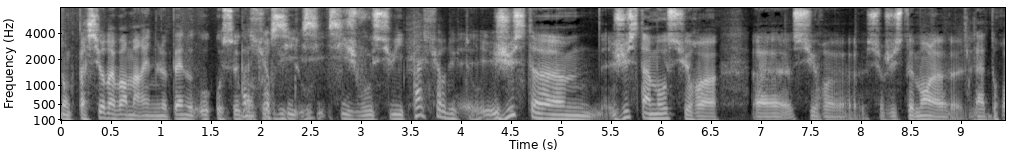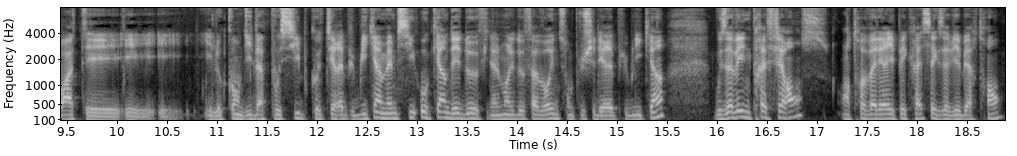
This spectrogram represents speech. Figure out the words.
Donc pas sûr d'avoir Marine Le Pen au, second tour si, si, si, je vous suis. Pas sûr du tout. Euh, juste, euh, juste un mot sur euh, euh sur sur justement la droite et, et, et, le candidat possible côté républicain, même si aucun des deux, finalement les deux favoris ne sont plus chez les républicains. Vous avez une préférence entre Valérie Pécresse et Xavier Bertrand?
